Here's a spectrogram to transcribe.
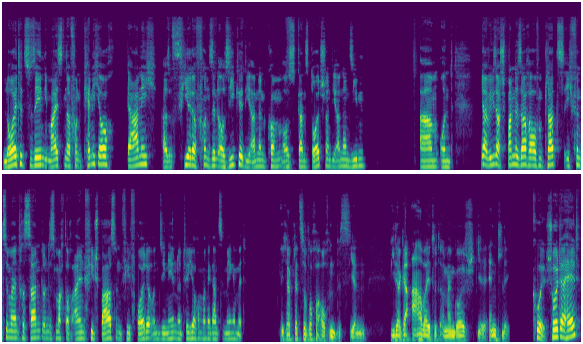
Leute zu sehen. Die meisten davon kenne ich auch gar nicht. Also vier davon sind aus Sieke, die anderen kommen aus ganz Deutschland, die anderen sieben. Ähm, und ja, wie gesagt, spannende Sache auf dem Platz. Ich finde es immer interessant und es macht auch allen viel Spaß und viel Freude und sie nehmen natürlich auch immer eine ganze Menge mit. Ich habe letzte Woche auch ein bisschen wieder gearbeitet an meinem Golfspiel. Endlich. Cool. Schulter hält?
